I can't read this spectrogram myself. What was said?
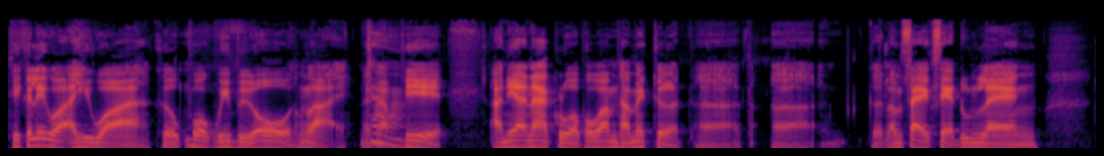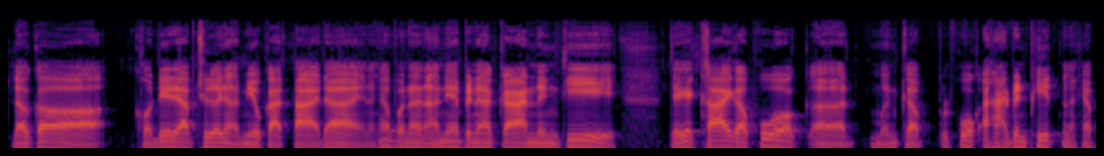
ที่เขาเรียกว่าอะฮิวา คือพวกวิบริโอทั้งหลายนะครับค่ะที่อันเนี้ยน่ากลัวเพราะว่ามันทำให้เกิดเอ่อเอ่อเกิดลำไส้อักเสบรุนแรง แล้วก็ คนที่ได้รับเชื้อเนี่ยอาจมีโอกาสตายได้นะครับ เพราะฉะนั้นอันเนี้ยเป็นอาการหนึ่งที่จะคล้ายๆกับพวกเอ่อเหมือนกับพวกอาหารเป็นพิษนะครับ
